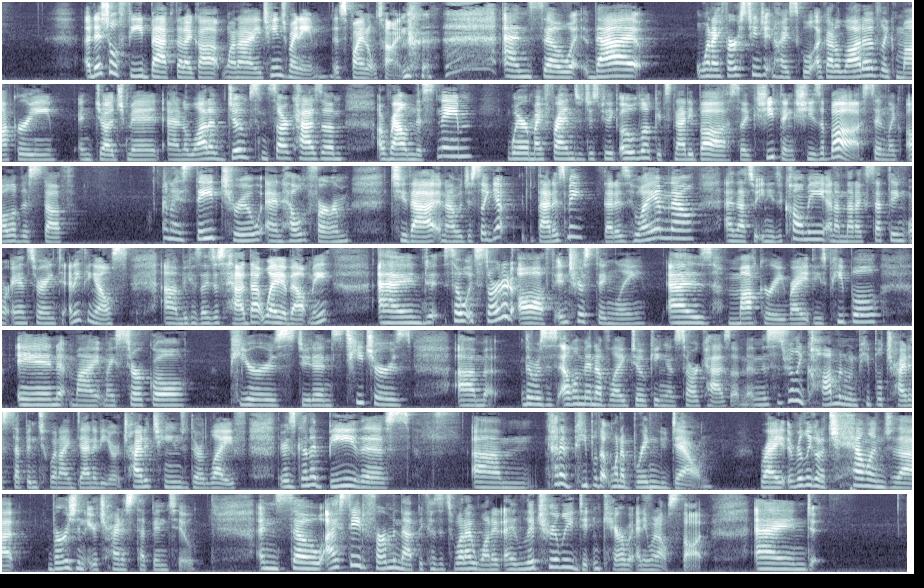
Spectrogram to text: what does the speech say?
initial feedback that I got when I changed my name this final time. and so that when I first changed it in high school, I got a lot of like mockery and judgment and a lot of jokes and sarcasm around this name where my friends would just be like, oh, look, it's Nattie Boss. Like, she thinks she's a boss and like all of this stuff. And I stayed true and held firm to that. And I was just like, yep, that is me. That is who I am now. And that's what you need to call me. And I'm not accepting or answering to anything else um, because I just had that way about me. And so it started off, interestingly, as mockery, right? These people in my my circle, peers, students, teachers, um, there was this element of like joking and sarcasm. And this is really common when people try to step into an identity or try to change their life. There's going to be this um, kind of people that want to bring you down, right? They're really going to challenge that version that you're trying to step into. And so I stayed firm in that because it's what I wanted. I literally didn't care what anyone else thought. And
